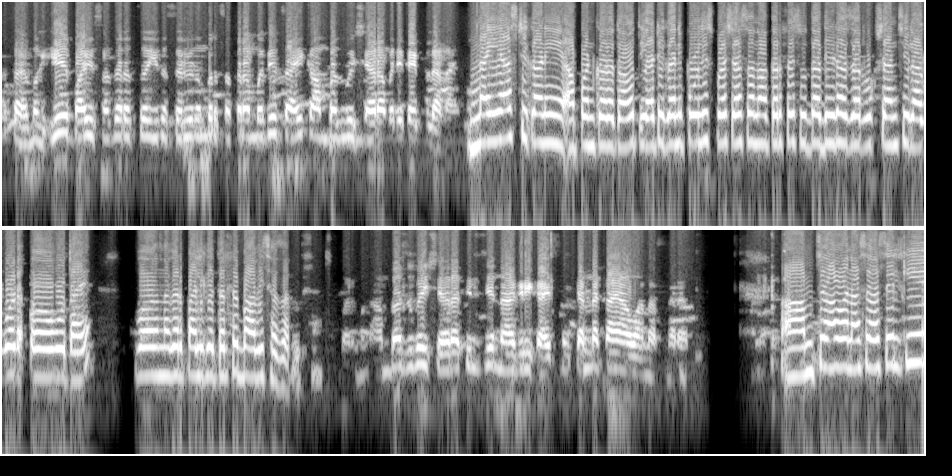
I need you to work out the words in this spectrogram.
आता मग हे बावीस हजाराचं इथं सर्वे नंबर सतरा मध्येच आहे का अंबाजोगाई शहरामध्ये काही प्लॅन आहे? नाही याच ठिकाणी आपण करत आहोत. या ठिकाणी पोलीस प्रशासनातर्फे सुद्धा दीड हजार वृक्षांची लागवड अ, होत आहे व नगरपालिकेतर्फे बावीस हजार वृक्षांची. बरं, मग अंबाजोगाई शहरातील जे नागरिक आहेत मग त्यांना काय आव्हान असणार आहे? आमचं आव्हान असं असेल की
